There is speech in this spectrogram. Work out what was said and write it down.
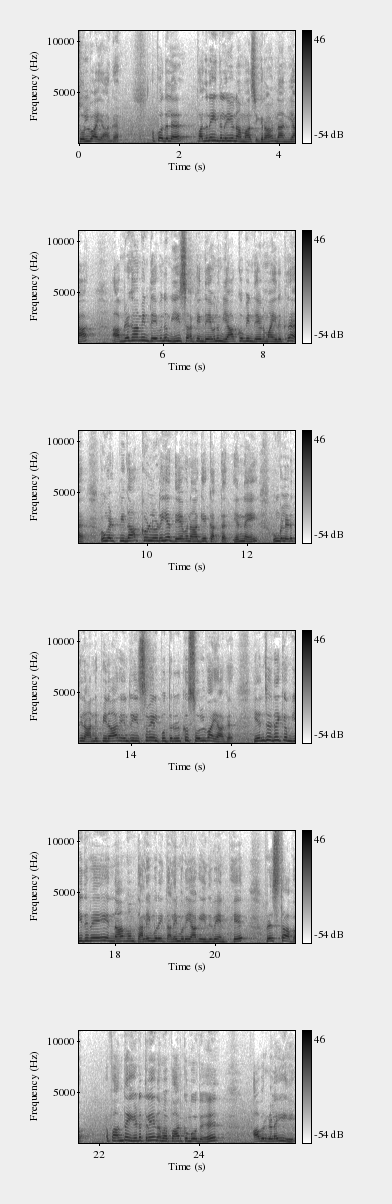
சொல்வாயாக. அப்போ அதில் பதினைந்துலேயும் நாம் வாசிக்கிறோம் நான் யார்? அப்ரஹாமின் தேவனும் ஈசாக்கின் தேவனும் யாக்கோபின் தேவனுமாக இருக்கிற உங்கள் பிதாக்களுடைய தேவனாகிய கத்தர் என்னை உங்களிடத்தில் அனுப்பினார் என்று இஸ்ரேல் புத்திரருக்கு சொல்வாயாக. என்றைக்கும் இதுவே என் நாமம் தலைமுறை தலைமுறையாக இதுவே என் பேர் பிரஸ்தாபம். அப்போ அந்த இடத்துலையே நம்ம பார்க்கும்போது அவர்களை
